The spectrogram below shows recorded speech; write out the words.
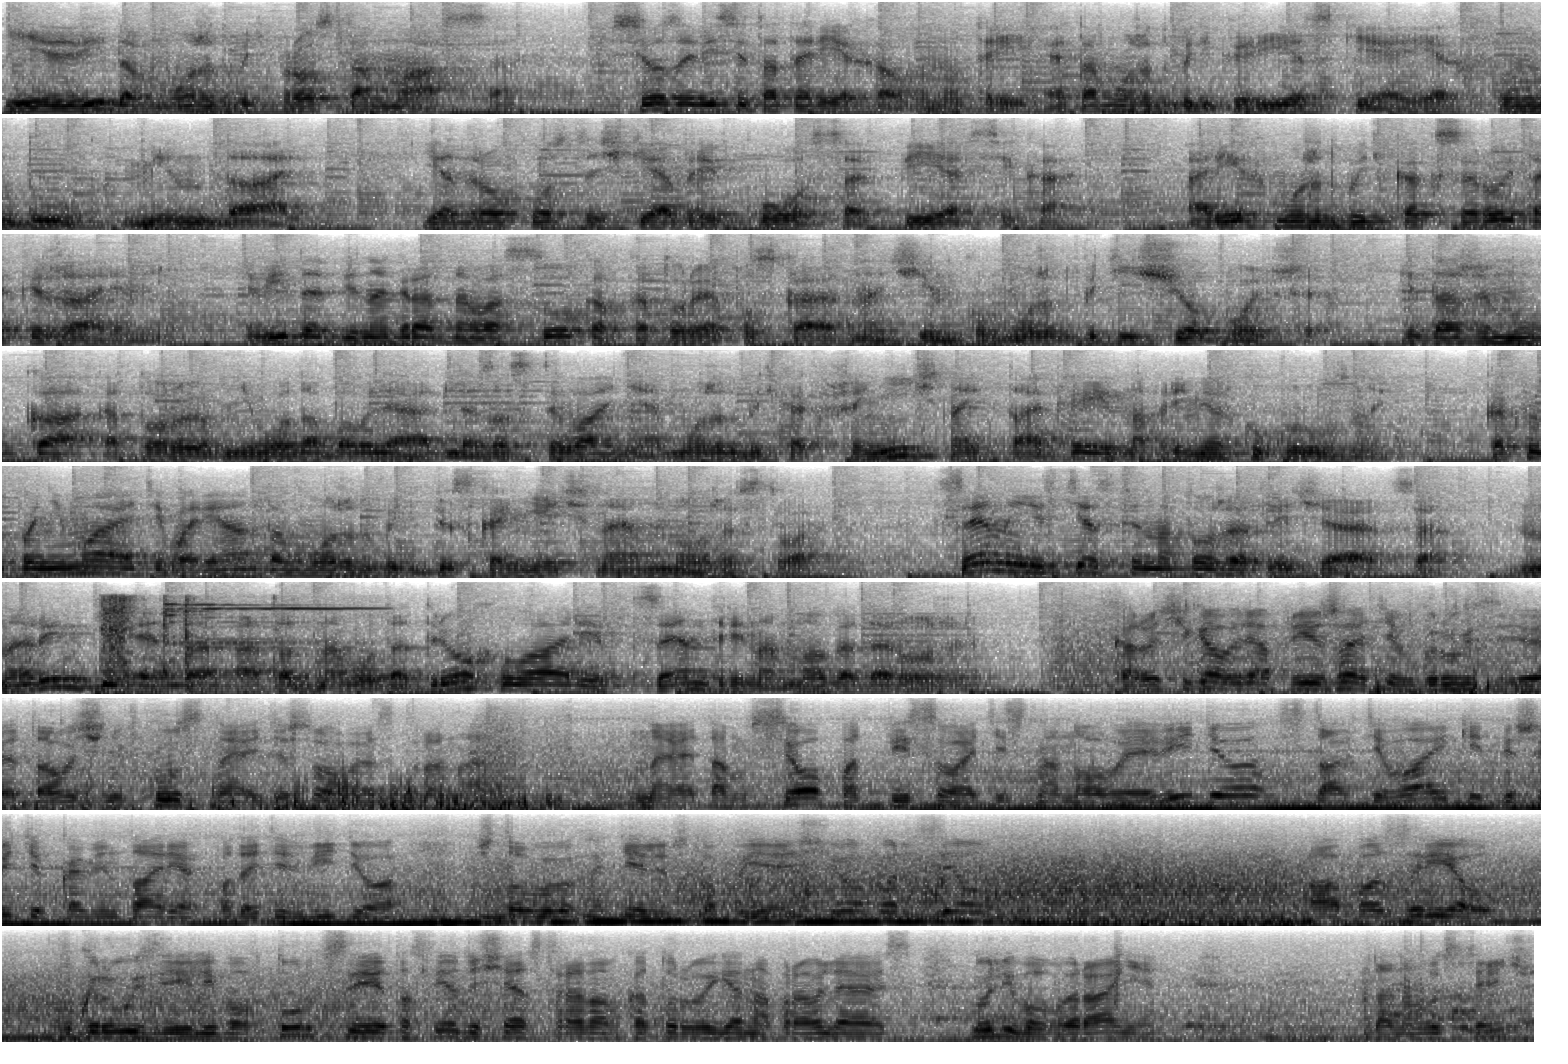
Ее видов может быть просто масса. Все зависит от орехов внутри. Это может быть грецкий орех, фундук, миндаль, ядро косточки абрикоса, персика. Орех может быть как сырой, так и жареный. Видов виноградного сока, в который опускают начинку, может быть еще больше. И даже мука, которую в него добавляют для застывания, может быть как пшеничной, так и, например, кукурузной. Как вы понимаете, вариантов может быть бесконечное множество. Цены, естественно, тоже отличаются. На рынке это от 1 до 3 лари, в центре намного дороже. Короче говоря, приезжайте в Грузию, это очень вкусная и дешевая страна. На этом все. Подписывайтесь на новые видео, ставьте лайки, пишите в комментариях под этим видео, что вы хотели, чтобы я еще оборзел, обозрел в Грузии, либо в Турции. Это следующая страна, в которую я направляюсь, ну либо в Иране. До новых встреч!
